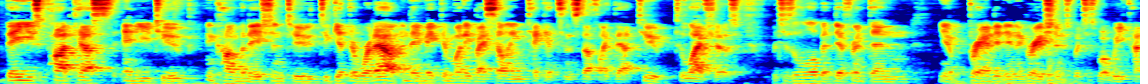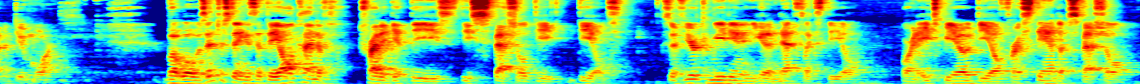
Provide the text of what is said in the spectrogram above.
They use podcasts and youtube in combination to to get their word out and they make their money by selling tickets and stuff like that to to live shows which is a little bit different than you know branded integrations which is what we kind of do more but what was interesting is that they all kind of try to get these these special de- deals. So if you're a comedian and you get a Netflix deal or an HBO deal for a stand-up special,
